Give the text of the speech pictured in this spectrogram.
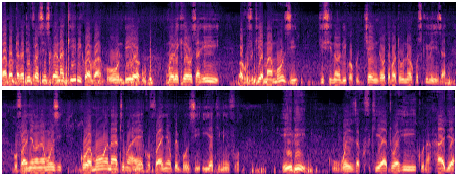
Baba Mtakatifu Francisco anakiri kwamba huu ndio mwelekeo sahihi wa kufikia maamuzi kisinodi kwa kujenga utamaduni wa kusikiliza, kufanya mang'amuzi, kuamua na hatimaye kufanya upembuzi yakinifu. Ili kuweza kufikia hatua hii, kuna haja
